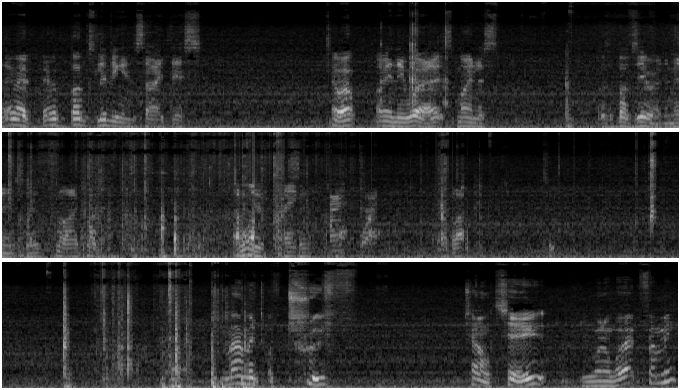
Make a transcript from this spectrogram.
There are, there are bugs living inside this. Oh well, I mean they were, it's minus, it was above zero at the minute, so it's not a problem. Moment of truth. Channel 2, you want to work for me?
